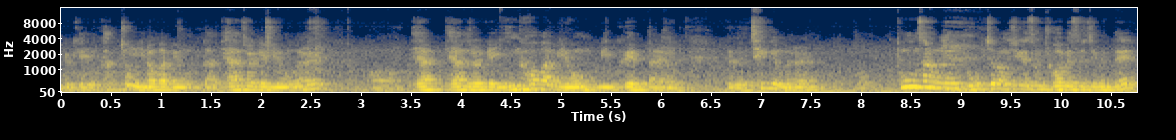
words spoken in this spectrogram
이렇게 각종 인허가 비용, 그러니까 대한설계 비용을 어, 대한, 대한설계 인허가 비용 및 그에 따른 그 책임을 어, 통상은 도급제 방식에서는 조합에서 지는데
